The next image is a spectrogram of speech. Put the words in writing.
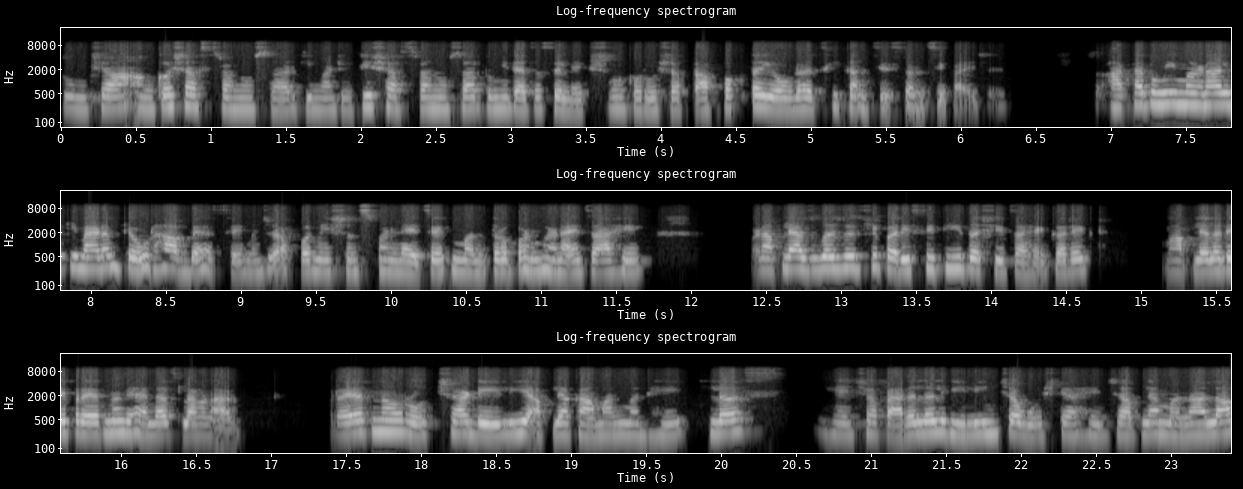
तुमच्या अंकशास्त्रानुसार किंवा ज्योतिषशास्त्रानुसार तुम्ही त्याचं सिलेक्शन करू शकता. फक्त एवढंच ही कन्सिस्टन्सी पाहिजे. आता तुम्ही म्हणाल की मॅडम केवढा अभ्यास आहे? म्हणजे अफर्मेशन्स पण लिहायचे आहेत मंत्र पण म्हणायचं आहे. पण आपल्या आजूबाजूची परिस्थिती तशीच आहे करेक्ट मग आपल्याला ते प्रयत्न घ्यायलाच लागणार. प्रयत्न रोजच्या डेली आपल्या कामांमध्ये प्लस ह्याच्या पॅरल हिलिंगच्या गोष्टी आहेत ज्या आपल्या मनाला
